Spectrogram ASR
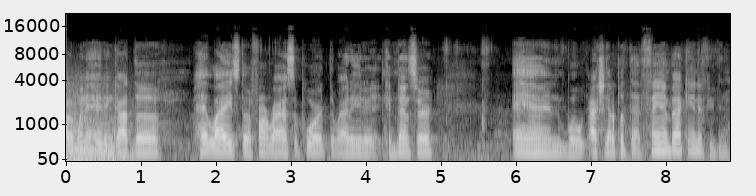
Got. Went ahead and got the headlights, the front rad support, the radiator condenser, and well, we actually got to put that fan back in. If you can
